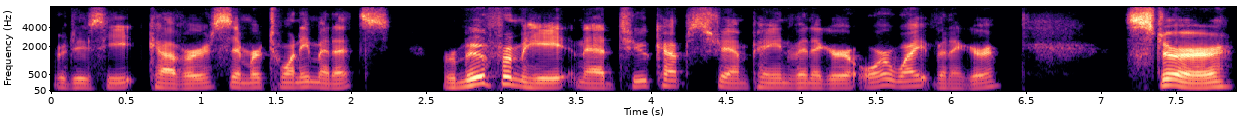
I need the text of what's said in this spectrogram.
Reduce heat, cover, simmer 20 minutes. Remove from heat and add two cups champagne vinegar or white vinegar. Stir.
